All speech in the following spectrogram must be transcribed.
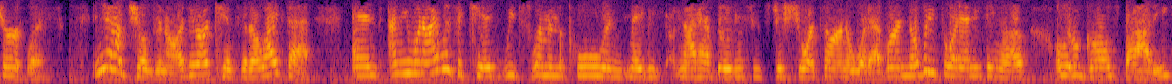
shirtless. And you know how children are. There are kids that are like that. And I mean, when I was a kid, we'd swim in the pool and maybe not have bathing suits, just shorts on or whatever. And nobody thought anything of a little girl's body,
